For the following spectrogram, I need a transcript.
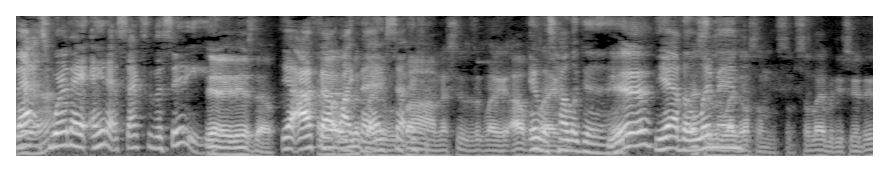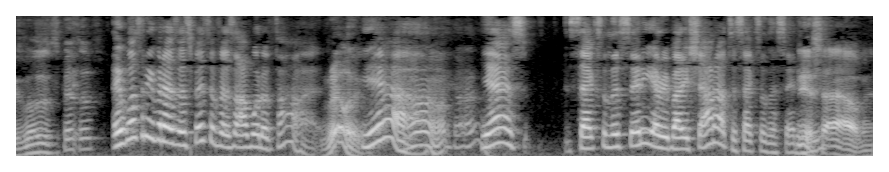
That's yeah? where they ate at Sex in the City. Yeah, it is though. Yeah, I felt it like that. Like it was except- bomb. That shit was like was it was like, hella good. Yeah, Yeah, the That lemon. like on some some celebrity shit. Is was it expensive? It wasn't even as expensive as I would have thought. Really? Yeah. Oh, okay. Yes. Sex in the City. Everybody shout out to Sex in the City. Yeah, shout out, man.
